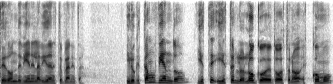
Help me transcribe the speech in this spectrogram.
de dónde viene la vida en este planeta. Y lo que estamos viendo, y, este, y esto es lo loco de todo esto, ¿no? Es cómo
